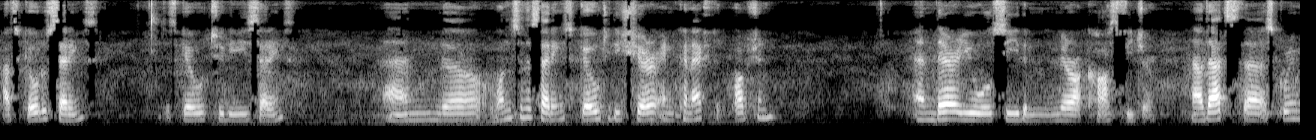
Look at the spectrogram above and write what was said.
I have to go to settings. Just go to the settings. And uh, once in the settings go to the share and connect option. And there you will see the Miracast feature now that's the screen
